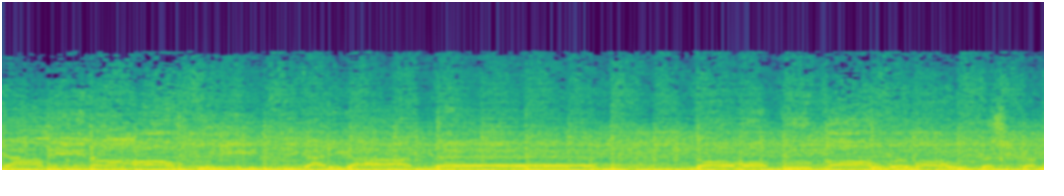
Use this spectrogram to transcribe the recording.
闇の奥に光があって遠く声を確かめ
